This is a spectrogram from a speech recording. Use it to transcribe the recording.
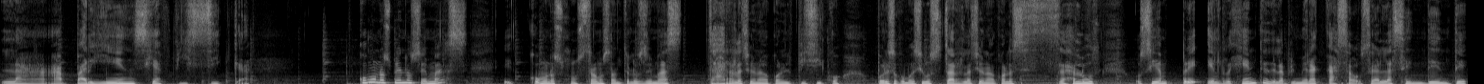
la apariencia física cómo nos ven los demás, eh, cómo nos mostramos ante los demás, está relacionado con el físico. Por eso, como decimos, está relacionado con la salud. O siempre el regente de la primera casa, o sea, el ascendente,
